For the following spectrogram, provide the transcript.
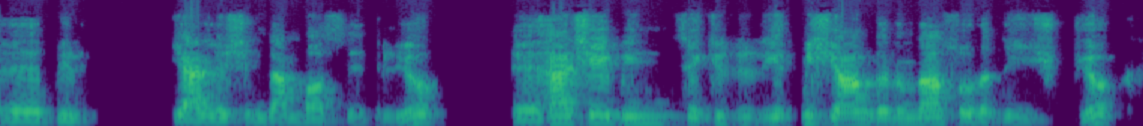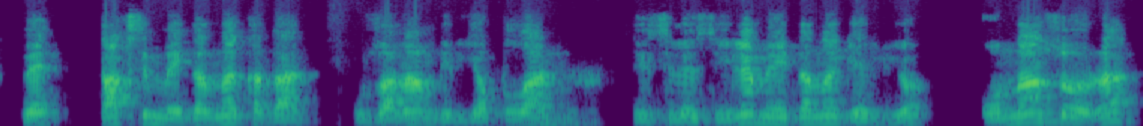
e, bir yerleşimden bahsediliyor. E, her şey 1870 yangınından sonra değişiyor ve Taksim Meydanı'na kadar uzanan bir yapılar silsilesiyle meydana geliyor. Ondan sonra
